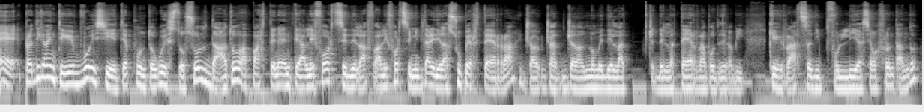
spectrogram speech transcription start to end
è praticamente che voi siete appunto questo soldato appartenente alle forze, della, alle forze militari della Superterra, già, già, già dal nome della, cioè della Terra potete capire che razza di follia stiamo affrontando,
